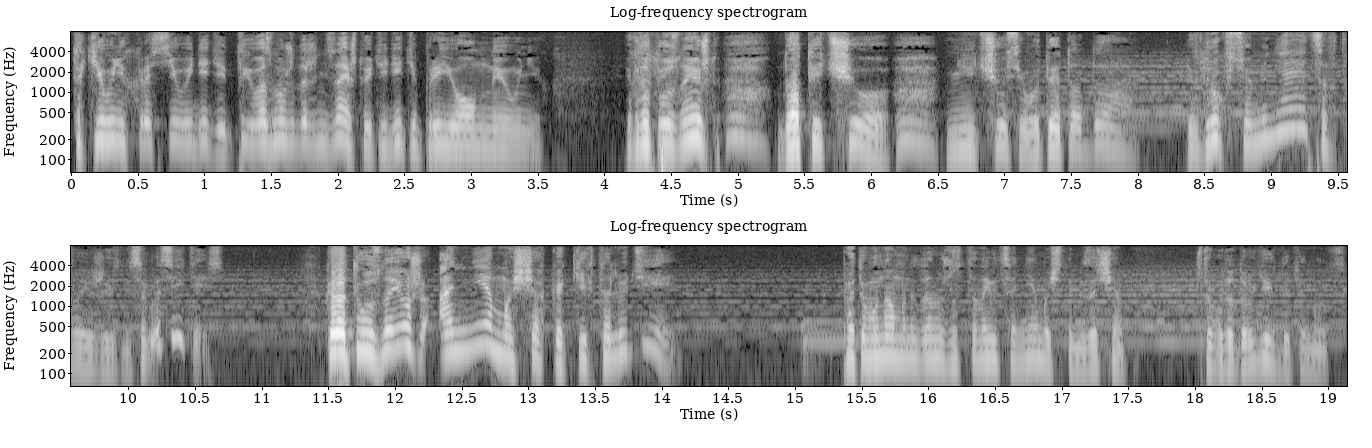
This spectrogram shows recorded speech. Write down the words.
Такие у них красивые дети. Ты, возможно, даже не знаешь, что эти дети приемные у них. И когда ты узнаешь, что «А, да ты чё, а, ничего себе, вот это да. И вдруг все меняется в твоей жизни, согласитесь? Когда ты узнаешь о немощах каких-то людей. Поэтому нам иногда нужно становиться немощными. Зачем? Чтобы до других дотянуться.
